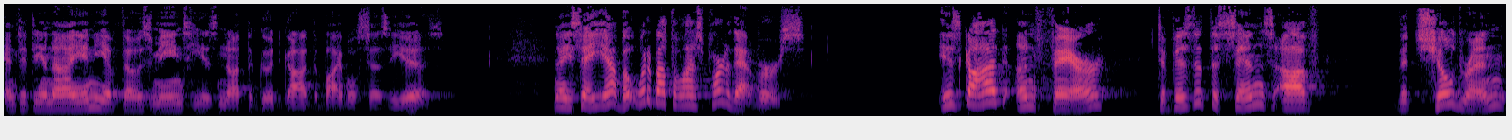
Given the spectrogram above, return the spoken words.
And to deny any of those means he is not the good God the Bible says he is. Now you say, yeah, but what about the last part of that verse? Is God unfair to visit the sins of the children,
